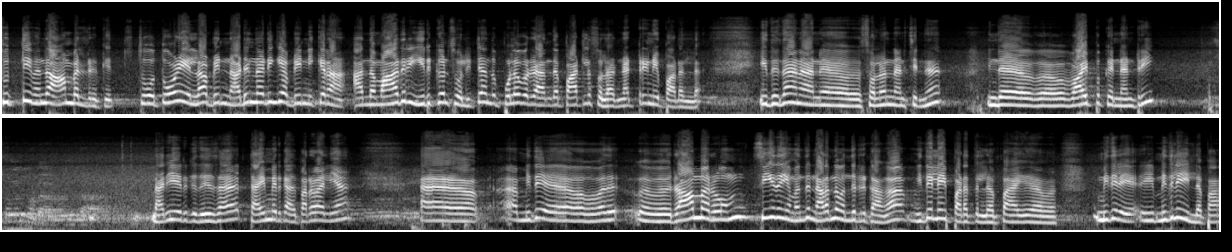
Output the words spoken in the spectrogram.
சுற்றி வந்து ஆம்பல் இருக்குது தோ தோழையெல்லாம் அப்படியே நடுநடுங்கி அப்படியே நிற்கிறான் அந்த மாதிரி இருக்குன்னு சொல்லிட்டு அந்த புலவர் அந்த பாட்டில் சொல்றார் நற்றினை பாடலில். இதுதான் நான் சொல்லணும்னு நினச்சிருந்தேன். இந்த வாய்ப்புக்கு நன்றி. நிறைய இருக்குது சார். டைம் இருக்காது பரவாயில்லையா? இது மிதி ராமரும் சீதையும் வந்து நடந்து வந்துட்டுருக்காங்க. மிதிலை படத்தில் ப மிதிலை மிதிலை இல்லைப்பா.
